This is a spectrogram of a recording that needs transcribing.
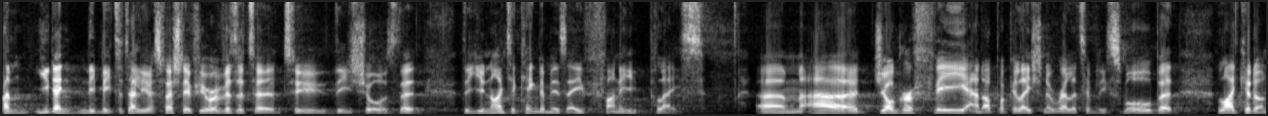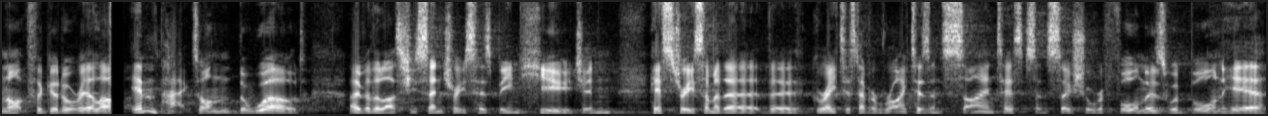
Um, you don't need me to tell you, especially if you're a visitor to these shores, that the United Kingdom is a funny place. Um, our geography and our population are relatively small, but like it or not, for good or real, our impact on the world over the last few centuries has been huge. In history, some of the, the greatest ever writers and scientists and social reformers were born here.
